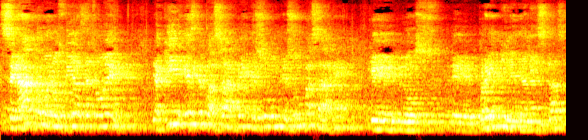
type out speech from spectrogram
será como en los días de Noé. Y aquí este pasaje es un, es un pasaje que los eh, premilenialistas,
